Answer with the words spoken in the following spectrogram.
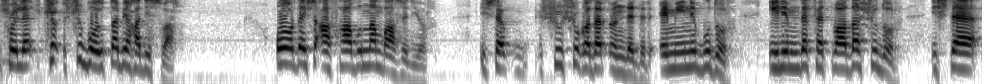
şöyle şu, şu boyutta bir hadis var. Orada işte ashabından bahsediyor. İşte şu şu kadar öndedir. Emini budur. İlimde fetvada şudur. İşte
